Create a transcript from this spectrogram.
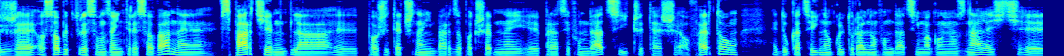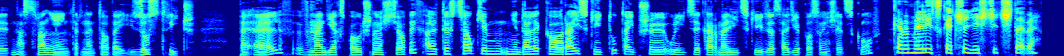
że osoby, które są zainteresowane wsparciem dla pożytecznej, bardzo potrzebnej pracy fundacji, czy też ofertą edukacyjno-kulturalną fundacji mogą ją znaleźć e, na stronie internetowej zustricz.pl w mediach społecznościowych, ale też całkiem niedaleko Rajskiej, tutaj przy ulicy Karmelickiej, w zasadzie po sąsiedzku. Karmelicka 34.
